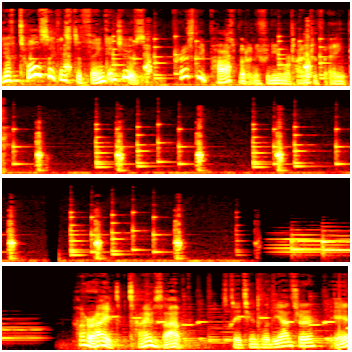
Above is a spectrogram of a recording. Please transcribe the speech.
You have 12 seconds to think and choose. Press the pause button if you need more time to think. Alright, time's up. Stay tuned for the answer in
